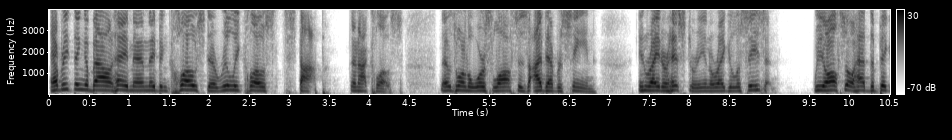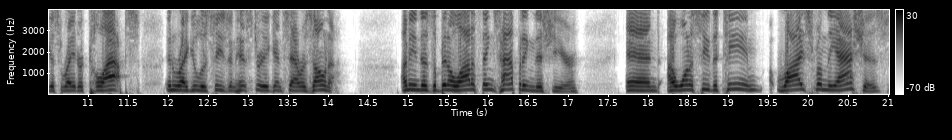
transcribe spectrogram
Everything about, hey man, they've been close, they're really close. Stop. They're not close. That was one of the worst losses I've ever seen in Raider history in a regular season. We also had the biggest Raider collapse in regular season history against Arizona. I mean, there's been a lot of things happening this year, and I want to see the team rise from the ashes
